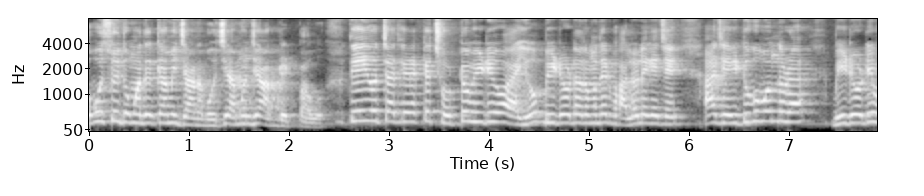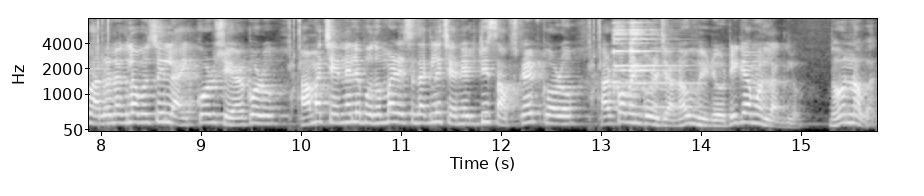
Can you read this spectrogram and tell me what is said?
অবশ্যই তোমাদেরকে আমি জানাব, যেমন যে আপডেট পাবো। তো এই হচ্ছে আজকের একটা ছোট্ট ভিডিও আই হোপ ভিডিওটা তোমাদের ভালো লেগেছে। আজ এইটুকু বন্ধুরা ভিডিওটি ভালো লাগলে অবশ্যই লাইক করো শেয়ার করো। আমার চ্যানেলে প্রথমবার এসে থাকলে চ্যানেলটি সাবস্ক্রাইব করো আর কমেন্ট করে জানাও ভিডিওটি কেমন লাগল। ধন্যবাদ।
